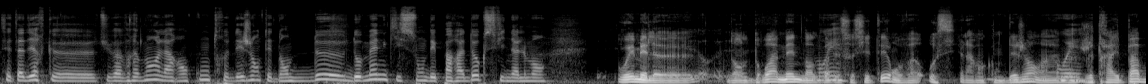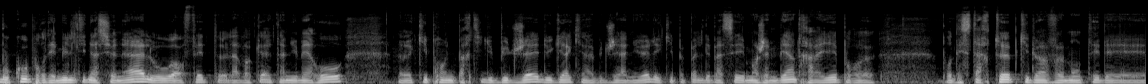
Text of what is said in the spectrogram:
C'est-à-dire que tu vas vraiment à la rencontre des gens, tu es dans deux domaines qui sont des paradoxes finalement. Oui, mais le, dans le droit, même dans le droit oui. des sociétés, on va aussi à la rencontre des gens. Hein. Oui. Je ne travaille pas beaucoup pour des multinationales où en fait l'avocat est un numéro euh, qui prend une partie du budget du gars qui a un budget annuel et qui ne peut pas le dépasser. Moi, j'aime bien travailler pour... Euh, pour des startups qui doivent monter des,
